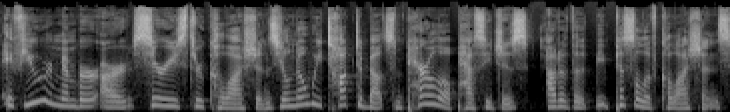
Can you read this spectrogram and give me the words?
if you remember our series through Colossians, you'll know we talked about some parallel passages out of the Epistle of Colossians.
